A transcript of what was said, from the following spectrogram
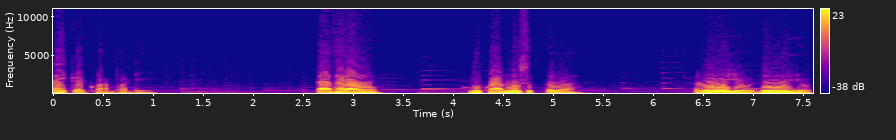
ไม่เกิดความพอดี แต่ถ้าเรามีความรู้สึกตัว รู้อยู่ดูอยู่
